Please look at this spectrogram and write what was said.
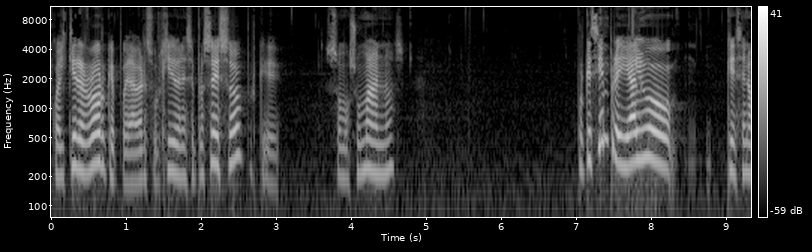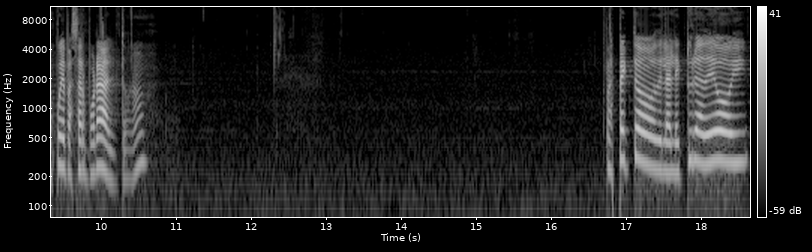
cualquier error que pueda haber surgido en ese proceso, porque somos humanos. Porque siempre hay algo que se nos puede pasar por alto, ¿no? Respecto de la lectura de hoy,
